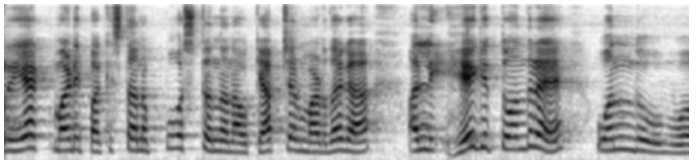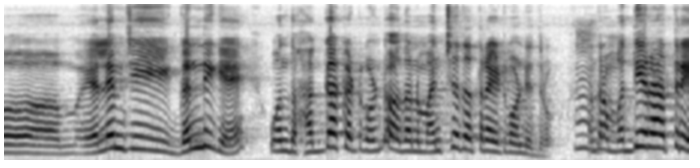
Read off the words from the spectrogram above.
ರಿಯಾಕ್ಟ್ ಮಾಡಿ ಪಾಕಿಸ್ತಾನ ಪೋಸ್ಟನ್ನು ನಾವು ಕ್ಯಾಪ್ಚರ್ ಮಾಡಿದಾಗ ಅಲ್ಲಿ ಹೇಗಿತ್ತು ಅಂದರೆ ಒಂದು ಎಲ್ ಎಂ ಜಿ ಗನ್ನಿಗೆ ಒಂದು ಹಗ್ಗ ಕಟ್ಕೊಂಡು ಅದನ್ನು ಮಂಚದ ಹತ್ರ ಇಟ್ಕೊಂಡಿದ್ರು. ಅಂದ್ರೆ ಮಧ್ಯರಾತ್ರಿ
